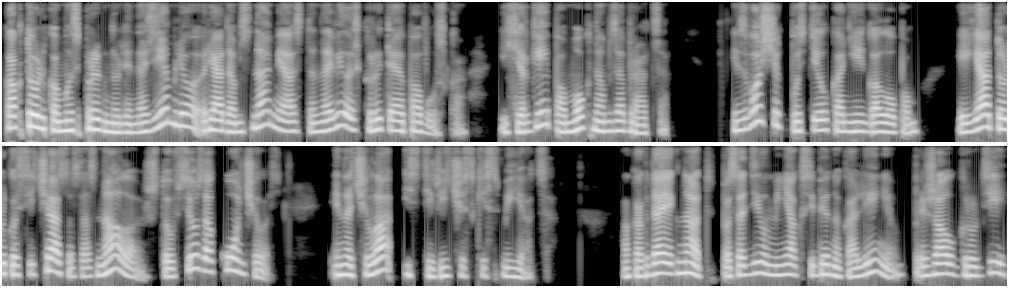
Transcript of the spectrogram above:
Как только мы спрыгнули на землю, рядом с нами остановилась крытая повозка, и Сергей помог нам забраться. Извозчик пустил коней галопом, и я только сейчас осознала, что все закончилось, и начала истерически смеяться. А когда Игнат посадил меня к себе на колени, прижал к груди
